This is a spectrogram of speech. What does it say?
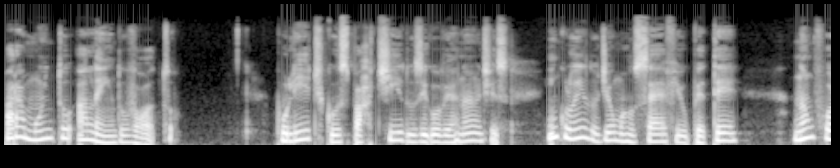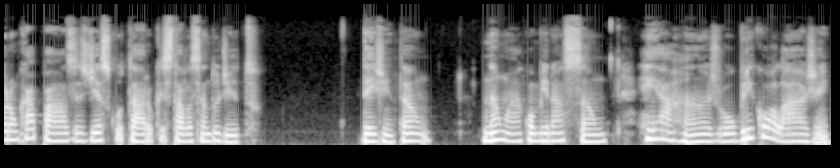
para muito além do voto. Políticos, partidos e governantes, incluindo Dilma Rousseff e o PT, não foram capazes de escutar o que estava sendo dito. Desde então, não há combinação, rearranjo ou bricolagem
